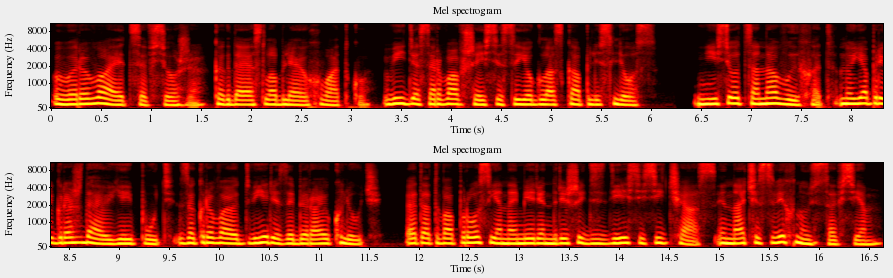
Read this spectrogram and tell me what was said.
Вырывается все же, когда я ослабляю хватку, видя сорвавшиеся с ее глаз капли слез. Несется на выход, но я преграждаю ей путь, закрываю дверь и забираю ключ. Этот вопрос я намерен решить здесь и сейчас, иначе свихнусь совсем.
